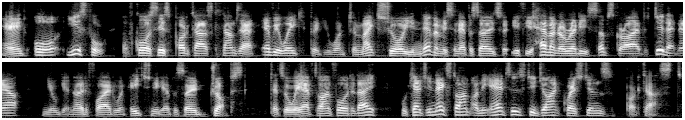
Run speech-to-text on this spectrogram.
and or useful. Of course, this podcast comes out every week, but you want to make sure you never miss an episode. So if you haven't already subscribed, do that now and you'll get notified when each new episode drops. That's all we have time for today. We'll catch you next time on the Answers to Giant Questions podcast.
